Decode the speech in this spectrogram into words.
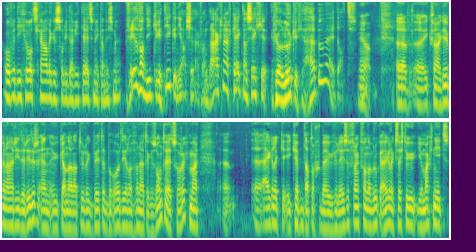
over die grootschalige solidariteitsmechanismen. Veel van die kritieken, ja, als je daar vandaag naar kijkt, dan zeg je, gelukkig hebben wij dat. Ja, uh, uh, ik vraag even aan Rieder Ridder, en u kan dat natuurlijk beter beoordelen vanuit de gezondheidszorg, maar uh, eigenlijk, ik heb dat toch bij u gelezen, Frank van den Broek, eigenlijk zegt u, je mag niet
